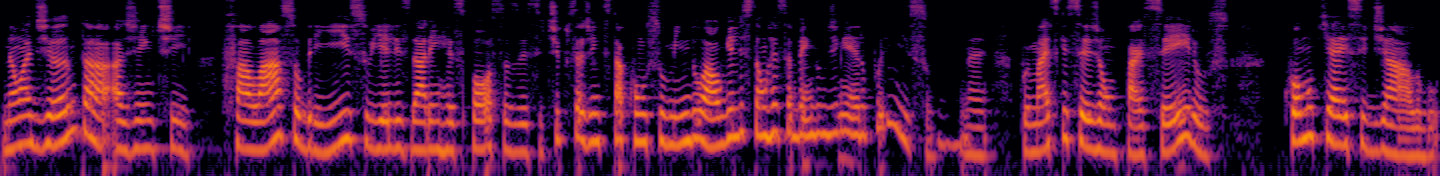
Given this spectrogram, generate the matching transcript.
não adianta a gente falar sobre isso e eles darem respostas desse tipo se a gente está consumindo algo e eles estão recebendo um dinheiro por isso, uhum. né? Por mais que sejam parceiros, como que é esse diálogo?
